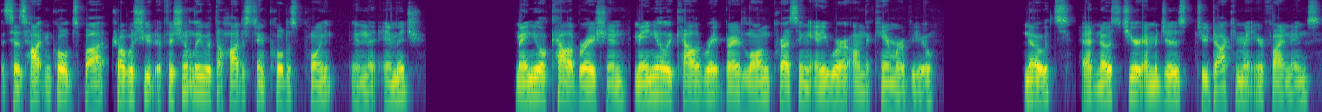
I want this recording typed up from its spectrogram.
It says hot and cold spot, troubleshoot efficiently with the hottest and coldest point in the image. Manual calibration, manually calibrate by long pressing anywhere on the camera view. Notes, add notes to your images to document your findings.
